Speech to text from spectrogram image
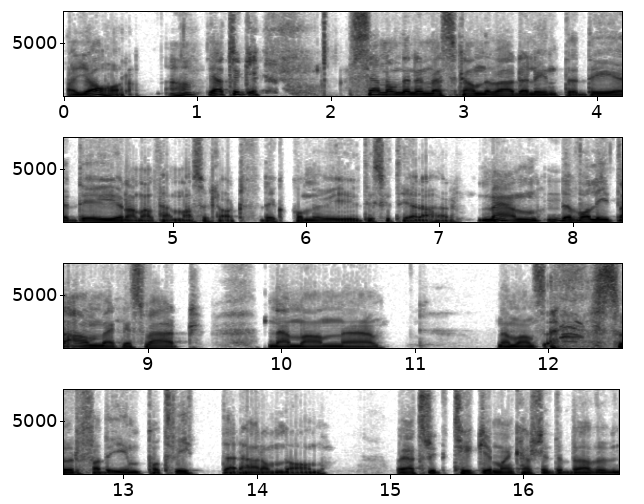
Ja, jag har. Ja, Jag tycker, sen om den är mest klandervärd eller inte, det, det är ju en annan femma såklart. Det kommer vi ju diskutera här. Men mm. det var lite anmärkningsvärt när man, eh, när man surfade in på Twitter häromdagen. Och jag ty tycker man kanske inte behöver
